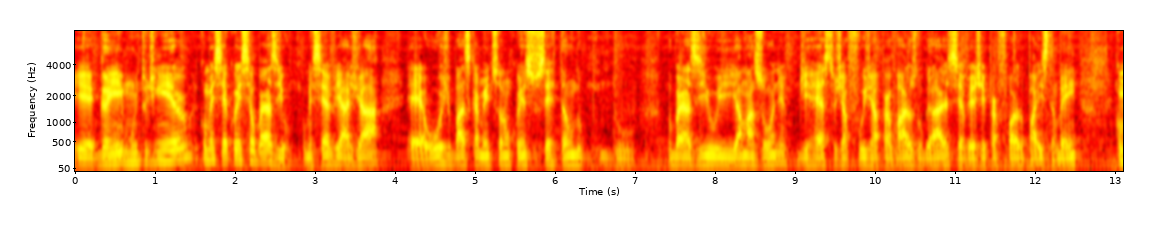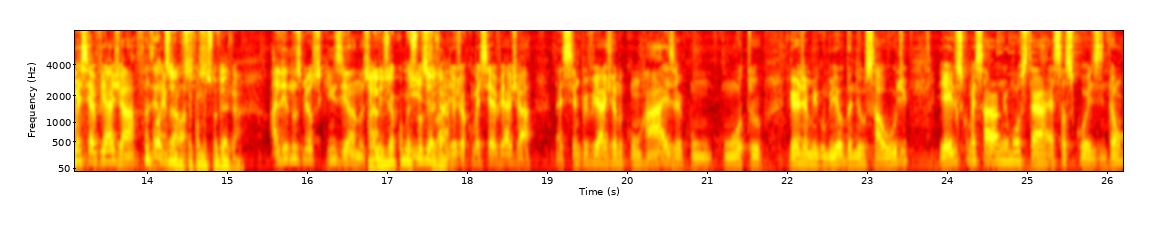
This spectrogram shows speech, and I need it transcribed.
E ganhei muito dinheiro e comecei a conhecer o Brasil. Comecei a viajar. É, hoje, basicamente, só não conheço o sertão do, do, do Brasil e Amazônia. De resto, já fui já para vários lugares. Já viajei para fora do país também. Comecei a viajar, fazer Com quantos negócios. anos você começou a viajar? Ali nos meus 15 anos já. Ali já começou Isso, a viajar? Ali eu já comecei a viajar. Né? Sempre viajando com o Heiser, com, com outro grande amigo meu, Danilo Saúde. E aí eles começaram a me mostrar essas coisas. Então,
